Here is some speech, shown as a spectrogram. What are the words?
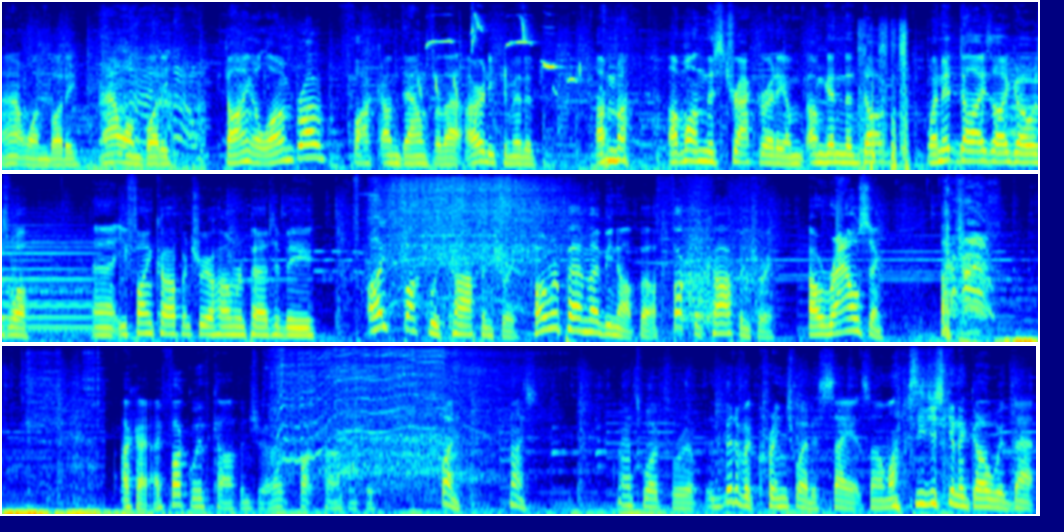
That one, buddy. That one, buddy. Dying alone, bro? Fuck, I'm down for that. I already committed. I'm, I'm on this track already. I'm, I'm getting the dog. When it dies, I go as well. Uh, you find carpentry or home repair to be... I fuck with carpentry. Home repair, maybe not, but I fuck with carpentry. Arousing. okay, I fuck with carpentry. I don't fuck carpentry. Fun. Nice. That's worked for real. It's a bit of a cringe way to say it, so I'm honestly just gonna go with that.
